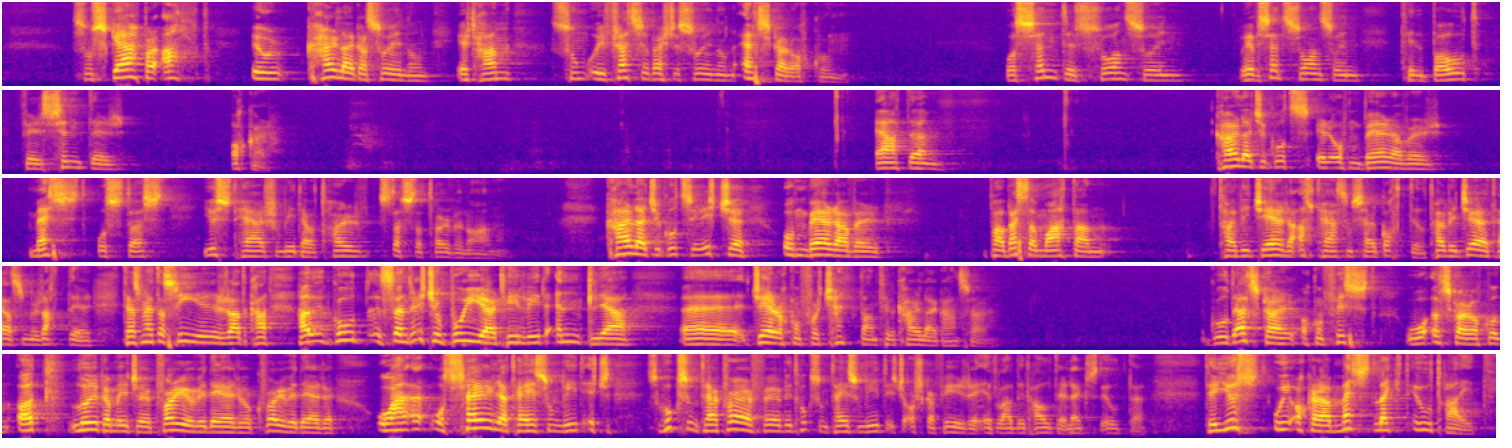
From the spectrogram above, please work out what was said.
som skaper alt ur karlaga søgnen, er han som i fredsverset søgnen elskar oss. Og sender sånn søgn, og har sendt sånn søgn til båt for synder okkara. at um, Karlaki Guds er åpenbæra ver mest og størst just her som vi tar tørv, største tørven av ham. Karlaki Guds er ikke åpenbæra ver på beste måten tar vi gjøre alt det som ser godt ut, tar vi gjøre det som er rett der. Det som heter sier radikalt, han god stender ikke og bojer til vi endelig eh, gjør dere fortjentan til karlæg hans her. God elskar dere først, og elskar dere ødel, lykke mye, hver vi der, og hver vi der, og, og særlig at de som vi ikke, så hugsa om det hver for vi hugsa om det som vi ikke orskar fire et eller annet halter lengst ute. Det er just i okkara mest lengt utheit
